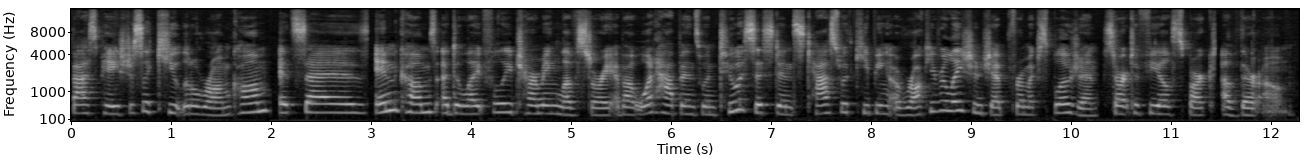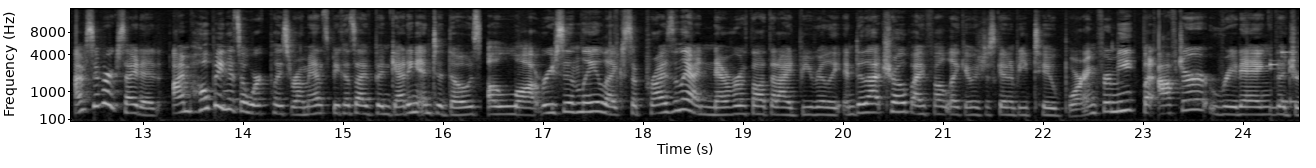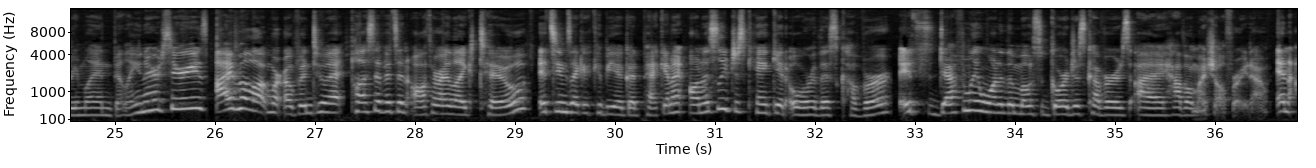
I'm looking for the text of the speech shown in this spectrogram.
fast paced, just a cute little rom com. It says, In comes a delightfully charming love story about what happens when two assistants tasked with keeping a rocky relationship from explosion start to feel sparks of their own. I'm super excited. I'm hoping it's a workplace romance because I've been getting into those a lot recently. Like, surprisingly, I never thought that I'd be really into that trope. I felt like it was just gonna be too boring for me. But after reading the Dreamland Billionaire series, I'm a lot more open to it. Plus, if it's an author I like too, it seems like like it could be a good pick and I honestly just can't get over this cover. It's definitely one of the most gorgeous covers I have on my shelf right now. And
